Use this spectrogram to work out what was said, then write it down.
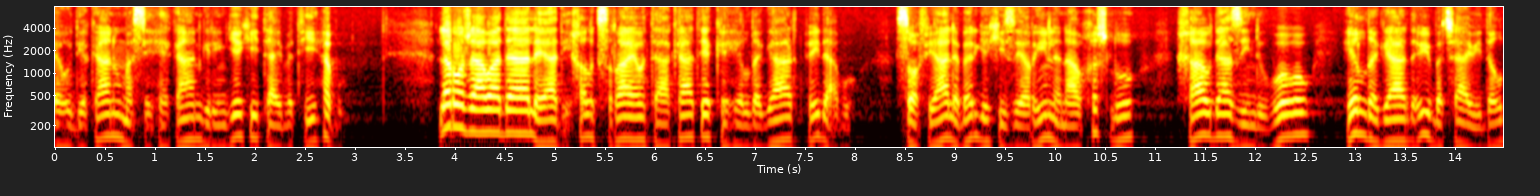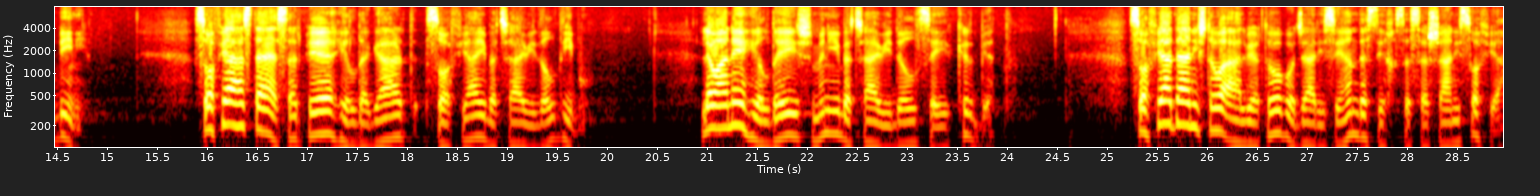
یەهودیەکان و مەسیحیەکان گرنگیەکی تایبەتی هەبوو. لە ڕۆژاوادا لە یادی خەڵک سڕایەوە تا کاتێک کە هیڵدەگارد پەیدا بوو. سۆفیا لە بەرگێکی زێڕین لە ناو خشڵ و خاودا زیندوو بۆوە و هیڵدەگارد ئەوی بە چاوی دڵ بینی. سۆفیا هەستایە سەر پێ، هیڵدەگارد سۆفیای بە چاوی دڵ دیبوو. لەوانەیە هیڵدەیش منی بە چاوی دڵ سەیر کردبێت. سۆفیا دانیشتەوە ئالبێرتۆ بۆ جاری سێیەم دەستی خستە سەر شانی سۆفیا.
